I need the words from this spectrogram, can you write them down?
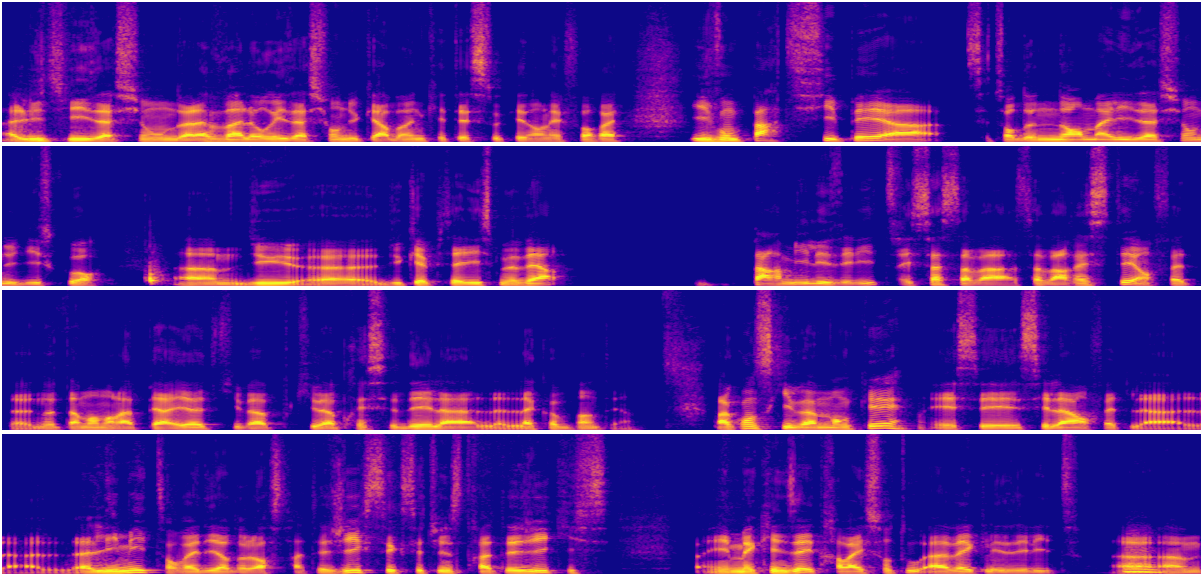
à l'utilisation, de la valorisation du carbone qui était stocké dans les forêts. Ils vont participer à cette sorte de normalisation du discours euh, du, euh, du capitalisme vert parmi les élites. Et ça, ça va, ça va rester, en fait, notamment dans la période qui va, qui va précéder la, la- la COP21. Par contre, ce qui va manquer, et c'est c'est là, en fait, la, la- limite, on va dire, de leur stratégie, c'est que c'est une stratégie qui... Et McKinsey, il travaille surtout avec les élites euh, euh,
